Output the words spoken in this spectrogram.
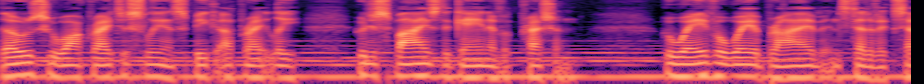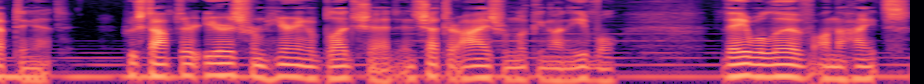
Those who walk righteously and speak uprightly, who despise the gain of oppression, who wave away a bribe instead of accepting it, who stop their ears from hearing of bloodshed and shut their eyes from looking on evil, they will live on the heights.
